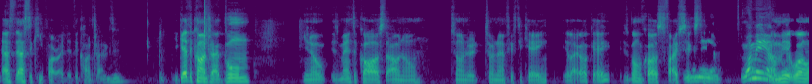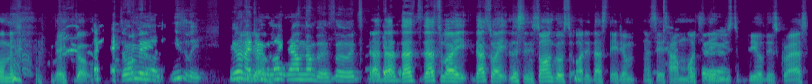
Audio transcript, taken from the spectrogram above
That's that's the key part right there, the contract. Mm-hmm. You get the contract, boom. You know, it's meant to cost, I don't know, 200, 250k. You're like, okay, it's gonna cost five sixty. One million. One million. One, one million. there you go. it's one million easily. You know, I don't like round numbers, so it's that, that, that's that's why that's why. Listen, someone goes to audit that stadium and says how much okay, they yeah. used to build this grass,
